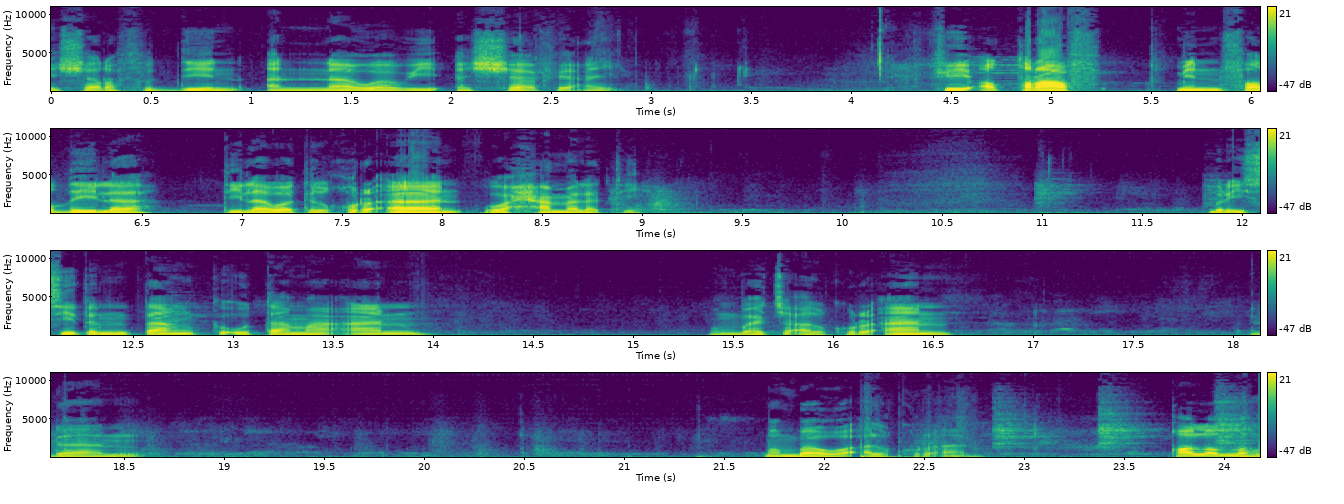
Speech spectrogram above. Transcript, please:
Sharafuddin An-Nawawi fi atraf min fadilah tilawatil Quran wa hamalati berisi tentang keutamaan membaca Al-Quran dan membawa Al-Quran. Qala Allah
